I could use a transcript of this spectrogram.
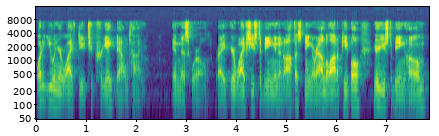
What do you and your wife do to create downtime in this world, right? Your wife's used to being in an office, being around a lot of people. You're used to being home.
